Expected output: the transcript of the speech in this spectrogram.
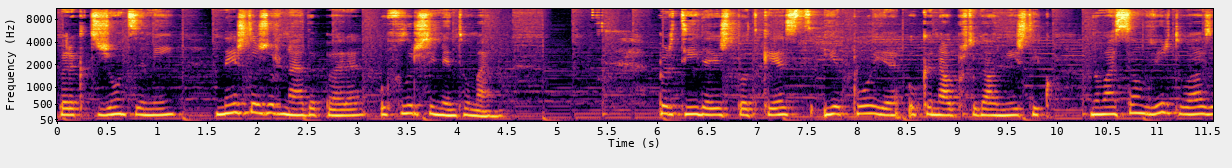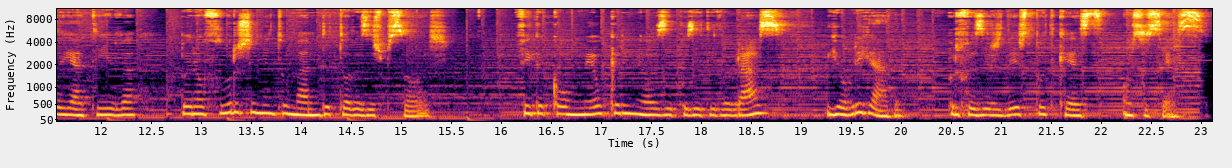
para que te juntes a mim nesta jornada para o florescimento humano. Partilha este podcast e apoia o canal Portugal Místico numa ação virtuosa e ativa para o florescimento humano de todas as pessoas. Fica com o meu carinhoso e positivo abraço e obrigada por fazeres deste podcast um sucesso.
